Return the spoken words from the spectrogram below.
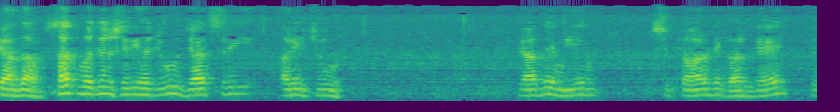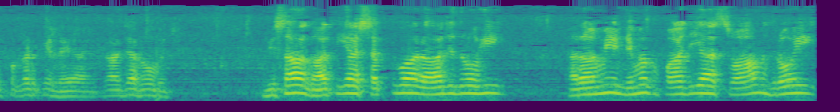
ਪਿਆਦਾ, ਸਤ ਵਚਨ ਸ੍ਰੀ ਹਜੂਰ ਜੈਤ ਸ੍ਰੀ ਹਰੀ ਪਿਆਦੇ ਮੀਰ ਸ਼ਿਕਾਰ ਦੇ ਘਰ ਗਏ ਤੇ ਪਕੜ ਕੇ ਲੈ ਆਏ, ਰਾਜਾ ਰੋ ਵਿੱਚ। ਵਿਸਾ ਘਾਤੀਆ ਸ਼ਕਤਵਾ ਰਾਜਦ੍ਰੋਹੀ ਹਰਾਮੀ ਨਿਮਕ ਪਾਜੀਆ ਸਵਾਮ ਦ੍ਰੋਹੀ।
